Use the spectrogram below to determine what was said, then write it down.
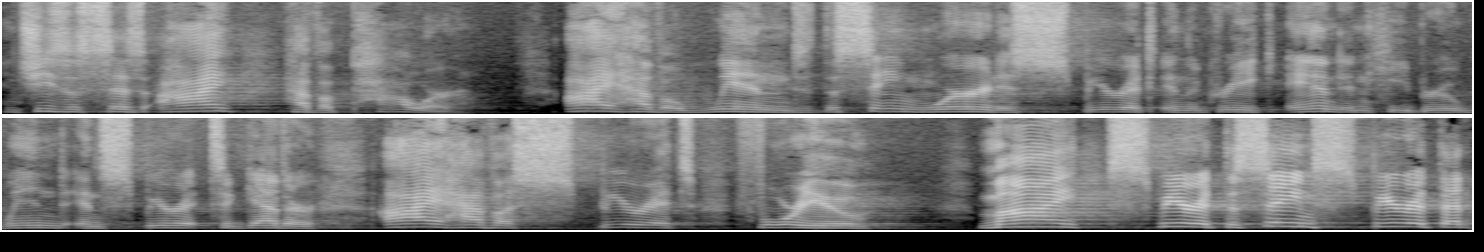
And Jesus says, I have a power I have a wind. The same word is spirit in the Greek and in Hebrew, wind and spirit together. I have a spirit for you. My spirit, the same spirit that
